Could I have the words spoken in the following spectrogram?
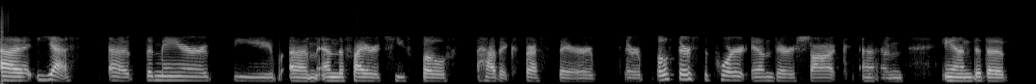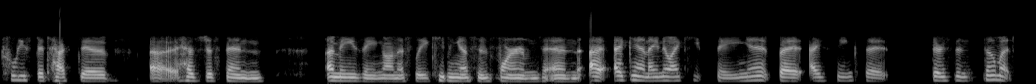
Uh, yes, uh, the mayor, the um, and the fire chief both have expressed their their both their support and their shock. Um, and the police detective uh, has just been amazing, honestly, keeping us informed. And uh, again, I know I keep saying it, but I think that there's been so much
